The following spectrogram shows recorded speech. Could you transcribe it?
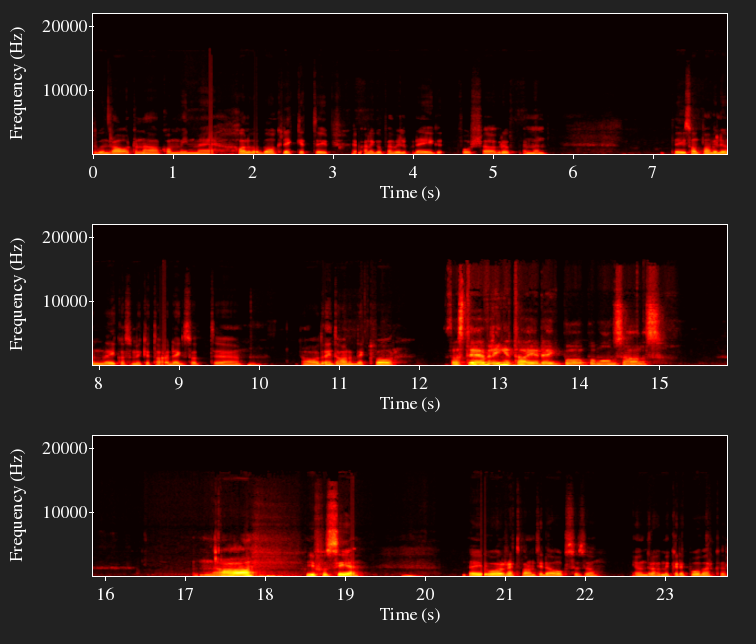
2018 när han kom in med halva bakdäcket typ. Jag kan lägga upp en bild på det i Forsa-gruppen men det är ju sånt man vill undvika så mycket tire så att uh, ja, då inte har något däck kvar. Fast det är väl inget tire på, på Monza alls? Ja, vi får se. Det är ju rätt varmt idag också så jag undrar hur mycket det påverkar.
